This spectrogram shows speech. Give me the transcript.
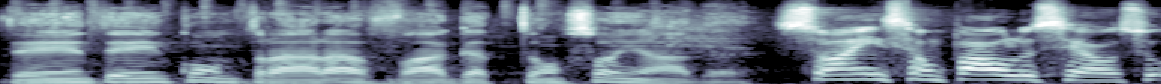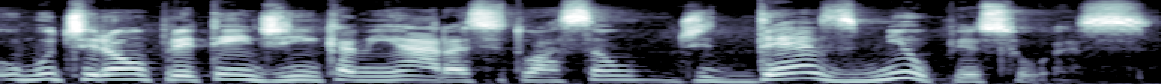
tentem encontrar a vaga tão sonhada. Só em São Paulo, Celso, o mutirão pretende encaminhar a situação de 10 mil pessoas.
